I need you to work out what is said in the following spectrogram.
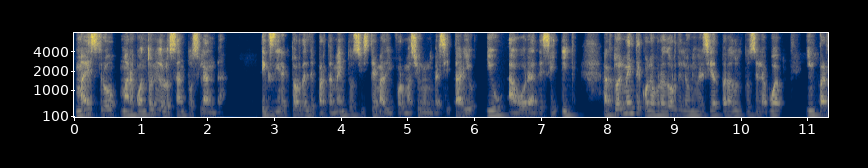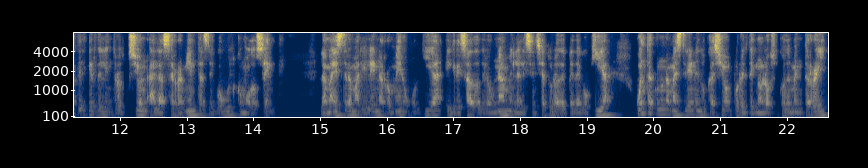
Maestro Marco Antonio de los Santos Landa, exdirector del Departamento Sistema de Información Universitario IU, ahora de CETIC, actualmente colaborador de la Universidad para Adultos de la UAP, imparte el taller de la introducción a las herramientas de Google como docente. La maestra María Elena Romero Murguía, egresada de la UNAM en la licenciatura de Pedagogía, cuenta con una maestría en Educación por el Tecnológico de Monterrey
